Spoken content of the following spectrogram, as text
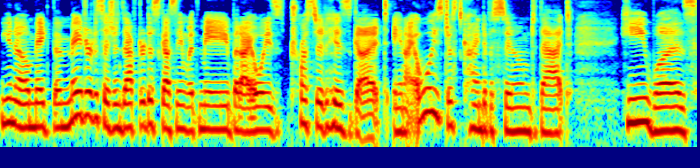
you know, make the major decisions after discussing with me, but I always trusted his gut and I always just kind of assumed that he was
